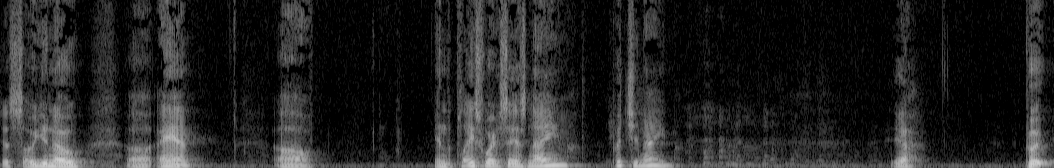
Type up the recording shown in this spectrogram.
Just so you know. Uh, and uh, in the place where it says name, put your name. Yeah. Put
